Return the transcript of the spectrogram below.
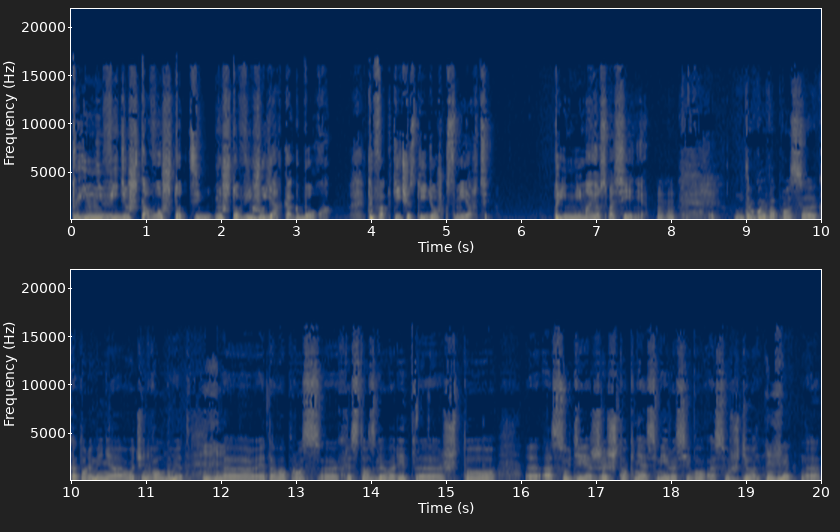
Ты не видишь того, что, тебе, что вижу я как Бог. Ты фактически идешь к смерти. Прими мое спасение. Угу. Другой вопрос, э, который меня очень волнует, угу. это вопрос, Христос говорит, что о суде же, что князь мира сего осужден. Угу. Да?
